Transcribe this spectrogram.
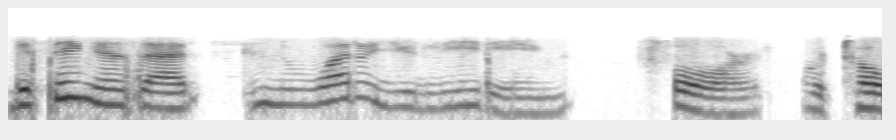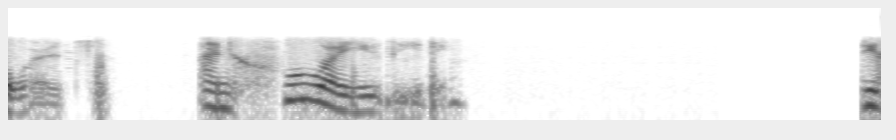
The thing is that what are you leading for or towards, and who are you leading? You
